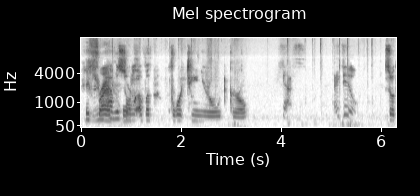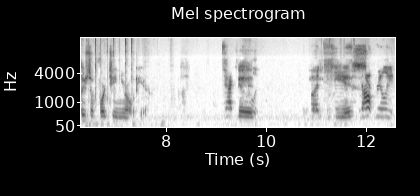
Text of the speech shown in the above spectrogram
Hey, you Fred. have a soul horse. of a 14 year old girl, Yes, I do. so there's a 14 year old here. Technically, but she's Yes. not really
